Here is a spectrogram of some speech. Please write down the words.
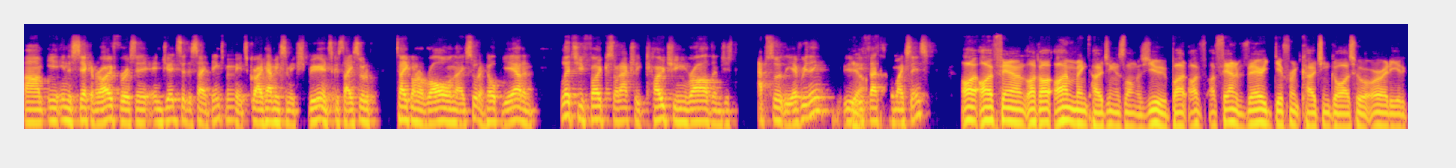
um in, in the second row for us. And, and Jed said the same thing to me. It's great having some experience because they sort of take on a role and they sort of help you out and lets you focus on actually coaching rather than just absolutely everything. Yeah. If that makes sense. I, I've found like I, I haven't been coaching as long as you, but I've I've found very different coaching guys who are already at a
